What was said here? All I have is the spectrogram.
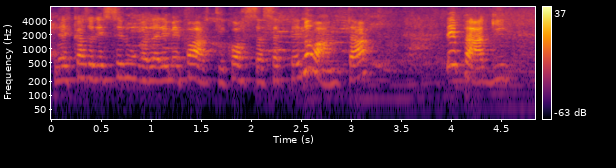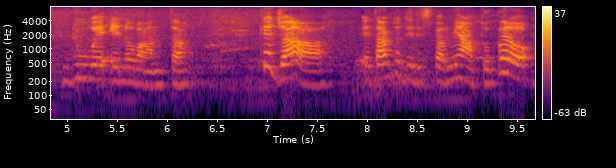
nel caso di S lunga dalle mie parti costa 7,90 le paghi 2,90 che già è tanto di risparmiato però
